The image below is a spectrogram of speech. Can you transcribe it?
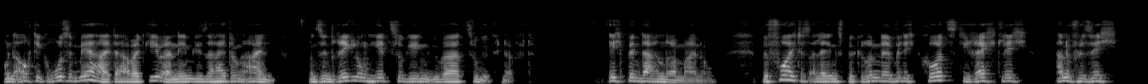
Und auch die große Mehrheit der Arbeitgeber nehmen diese Haltung ein und sind Regelungen hierzu gegenüber zugeknöpft. Ich bin der anderer Meinung. Bevor ich das allerdings begründe, will ich kurz die rechtlich an und für sich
